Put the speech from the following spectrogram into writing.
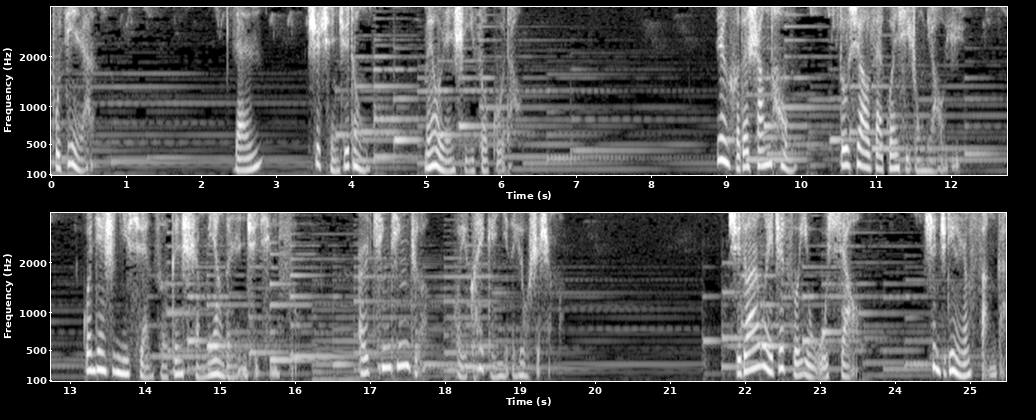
不尽然，人是群居动物，没有人是一座孤岛。任何的伤痛都需要在关系中疗愈，关键是你选择跟什么样的人去倾诉，而倾听者回馈给你的又是什么？许多安慰之所以无效，甚至令人反感，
